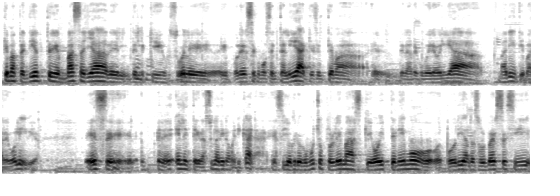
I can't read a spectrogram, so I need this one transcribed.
temas pendientes más allá del, que suele eh, ponerse como centralidad, que es el tema de la recuperabilidad marítima de Bolivia. Es, es, la integración latinoamericana. Es, yo creo que muchos problemas que hoy tenemos podrían resolverse si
